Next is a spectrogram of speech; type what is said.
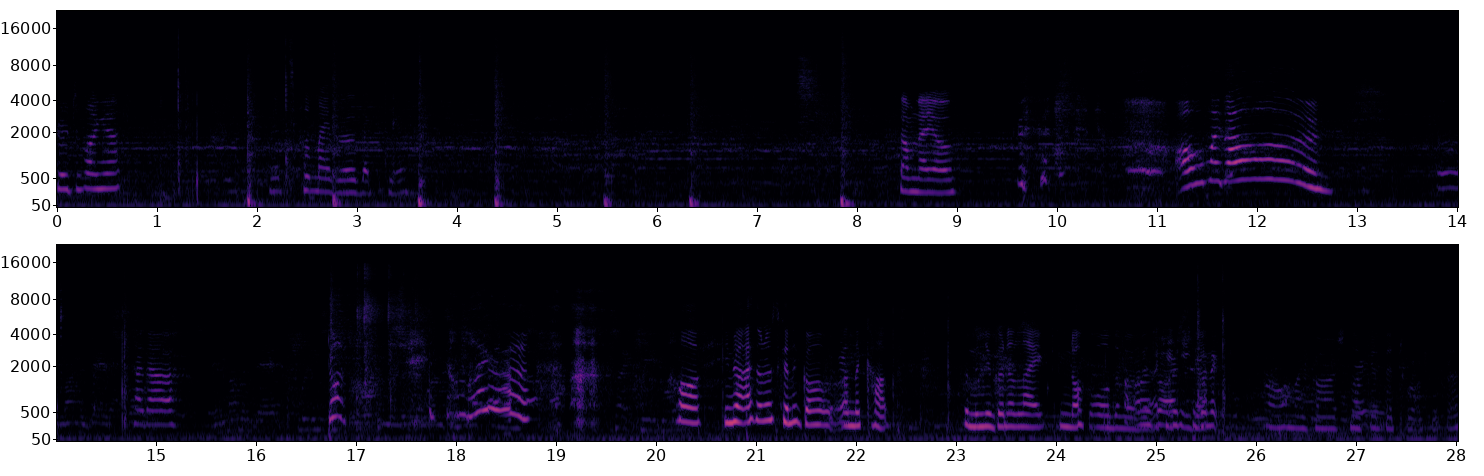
Go, Jafanya. Let's put my robe up here. Thumbnail. oh my god. ta-da. Don't. Amira. Oh, you know, I thought it was gonna go on the cups, and then you're gonna like knock all of them over. Oh Okay, gosh. here you you're go. gonna- Oh my gosh. Look at the toilet paper.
